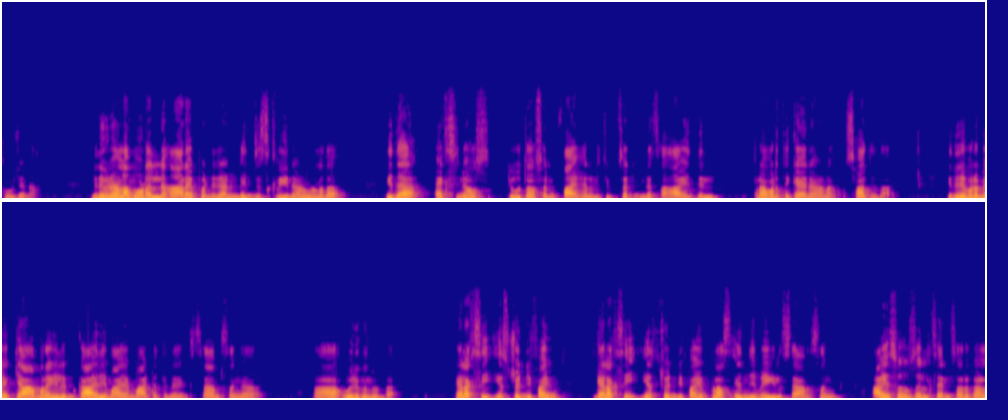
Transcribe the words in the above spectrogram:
സൂചന. നിലവിലുള്ള മോഡലിന് ആറ് പോയിന്റ് രണ്ട് ഇഞ്ച് സ്ക്രീനാണ് ഉള്ളത്. ഇത് Exynos two thousand five hundred ചിപ്സെറ്റിന്റെ സഹായത്തിൽ പ്രവർത്തിക്കാനാണ് സാധ്യത. ഇതിനു പുറമെ ക്യാമറയിലും കാര്യമായ മാറ്റത്തിന് സാംസങ് ഒരുങ്ങുന്നുണ്ട് Galaxy S twenty five Galaxy S twenty five plus എന്നിവയിൽ സാംസങ് ഐസോസെൽ സെൻസറുകൾ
